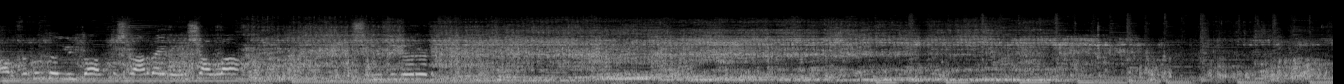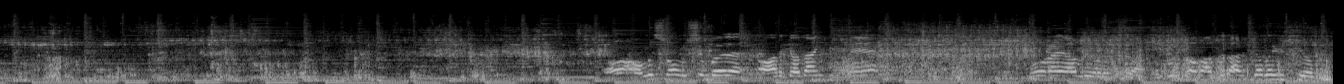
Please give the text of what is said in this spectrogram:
Şarjımız da %60'lardaydı inşallah. İşimizi görür. Alışmamışım böyle arkadan gitmeye. Oraya alıyorum şu an. Uzun zamandır arkada gidiyordum.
